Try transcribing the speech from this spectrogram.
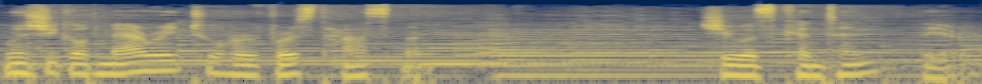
when she got married to her first husband. She was content there.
